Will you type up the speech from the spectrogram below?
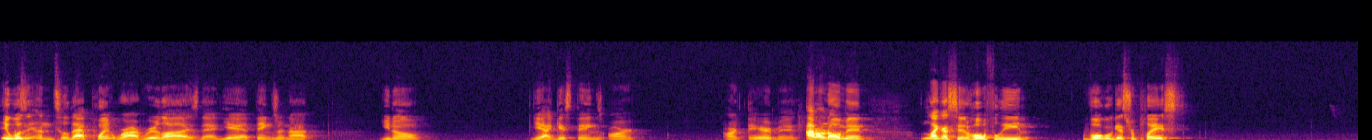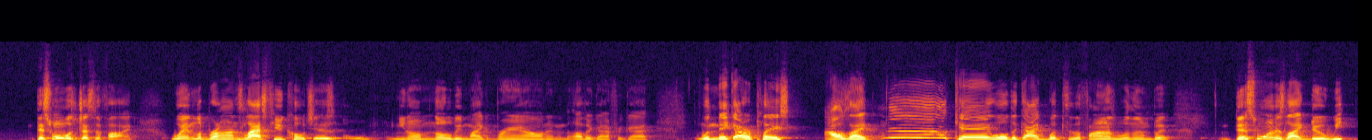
It wasn't until that point where I realized that yeah, things are not, you know, yeah, I guess things aren't aren't there, man. I don't know, man. Like I said, hopefully Vogel gets replaced. This one was justified. When LeBron's last few coaches, you know, notably Mike Brown and the other guy I forgot, when they got replaced, I was like, eh, okay, well the guy went to the finals with him, but this one is like, dude, we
